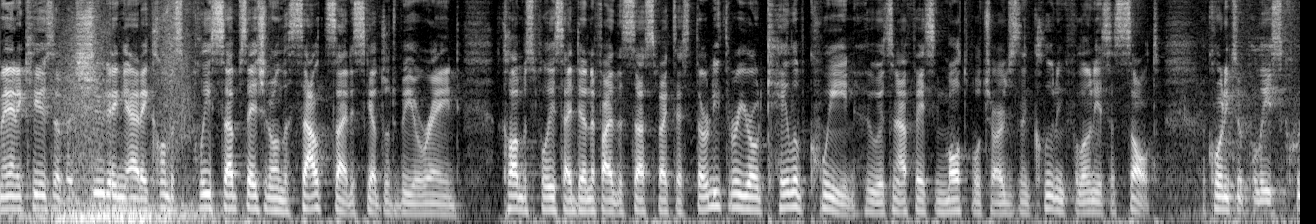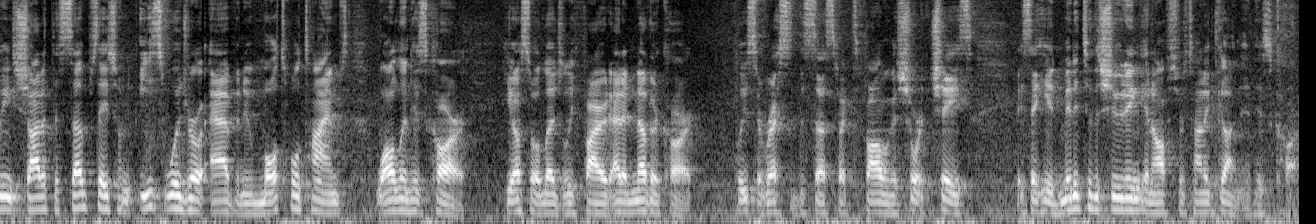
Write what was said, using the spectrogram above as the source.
Man accused of a shooting at a Columbus police substation on the south side is scheduled to be arraigned. Columbus police identified the suspect as 33-year-old Caleb Queen, who is now facing multiple charges, including felonious assault. According to police, Queen shot at the substation on East Woodrow Avenue multiple times while in his car. He also allegedly fired at another car. Police arrested the suspect following a short chase. They say he admitted to the shooting and officers found a gun in his car.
